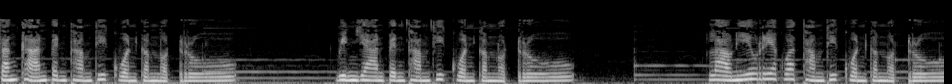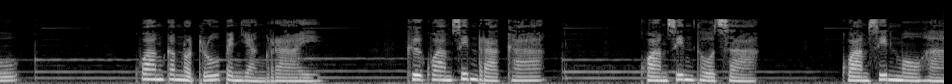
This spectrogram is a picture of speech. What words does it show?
สังขารเป็นธรรมที่ควรกำหนดรู้ วิญญาณเป็นธรรมที่ควรกำหนดรู้เหล่านี้เรียกว่าธรรมที่ควรกำหนดรู้ ความกำหนดรู้เป็นอย่างไร คือความสิ้นราคะ ความสิ้นโทสะ ความสิ้นโมหะ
